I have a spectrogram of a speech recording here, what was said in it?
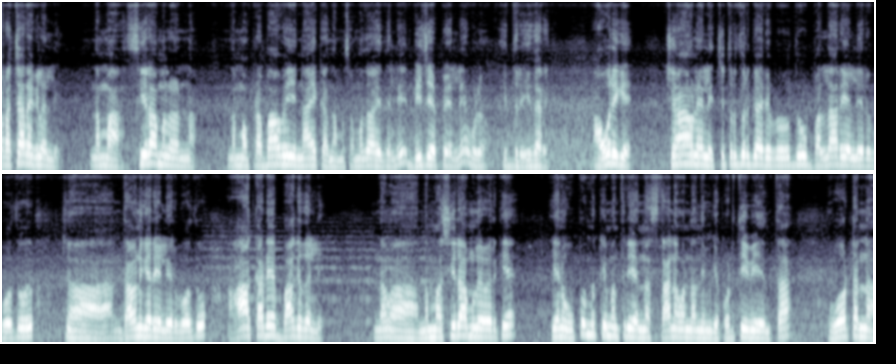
ಪ್ರಚಾರಗಳಲ್ಲಿ ನಮ್ಮ ಶ್ರೀರಾಮುಲನ್ನು ನಮ್ಮ ಪ್ರಭಾವಿ ನಾಯಕ ನಮ್ಮ ಸಮುದಾಯದಲ್ಲಿ ಬಿ ಜೆ ಪಿಯಲ್ಲೇ ಉಳು ಇದ್ದರು ಇದ್ದಾರೆ ಅವರಿಗೆ ಚುನಾವಣೆಯಲ್ಲಿ ಚಿತ್ರದುರ್ಗ ಇರ್ಬೋದು, ಬಳ್ಳಾರಿಯಲ್ಲಿರ್ಬೋದು ದಾವಣಗೆರೆಯಲ್ಲಿರ್ಬೋದು, ಆ ಕಡೆ ಭಾಗದಲ್ಲಿ ನಮ್ಮ ನಮ್ಮ ಶ್ರೀರಾಮುಲು ಅವರಿಗೆ ಏನು ಉಪಮುಖ್ಯಮಂತ್ರಿಯನ್ನು ಸ್ಥಾನವನ್ನು ನಿಮಗೆ ಕೊಡ್ತೀವಿ ಅಂತ ಓಟನ್ನು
